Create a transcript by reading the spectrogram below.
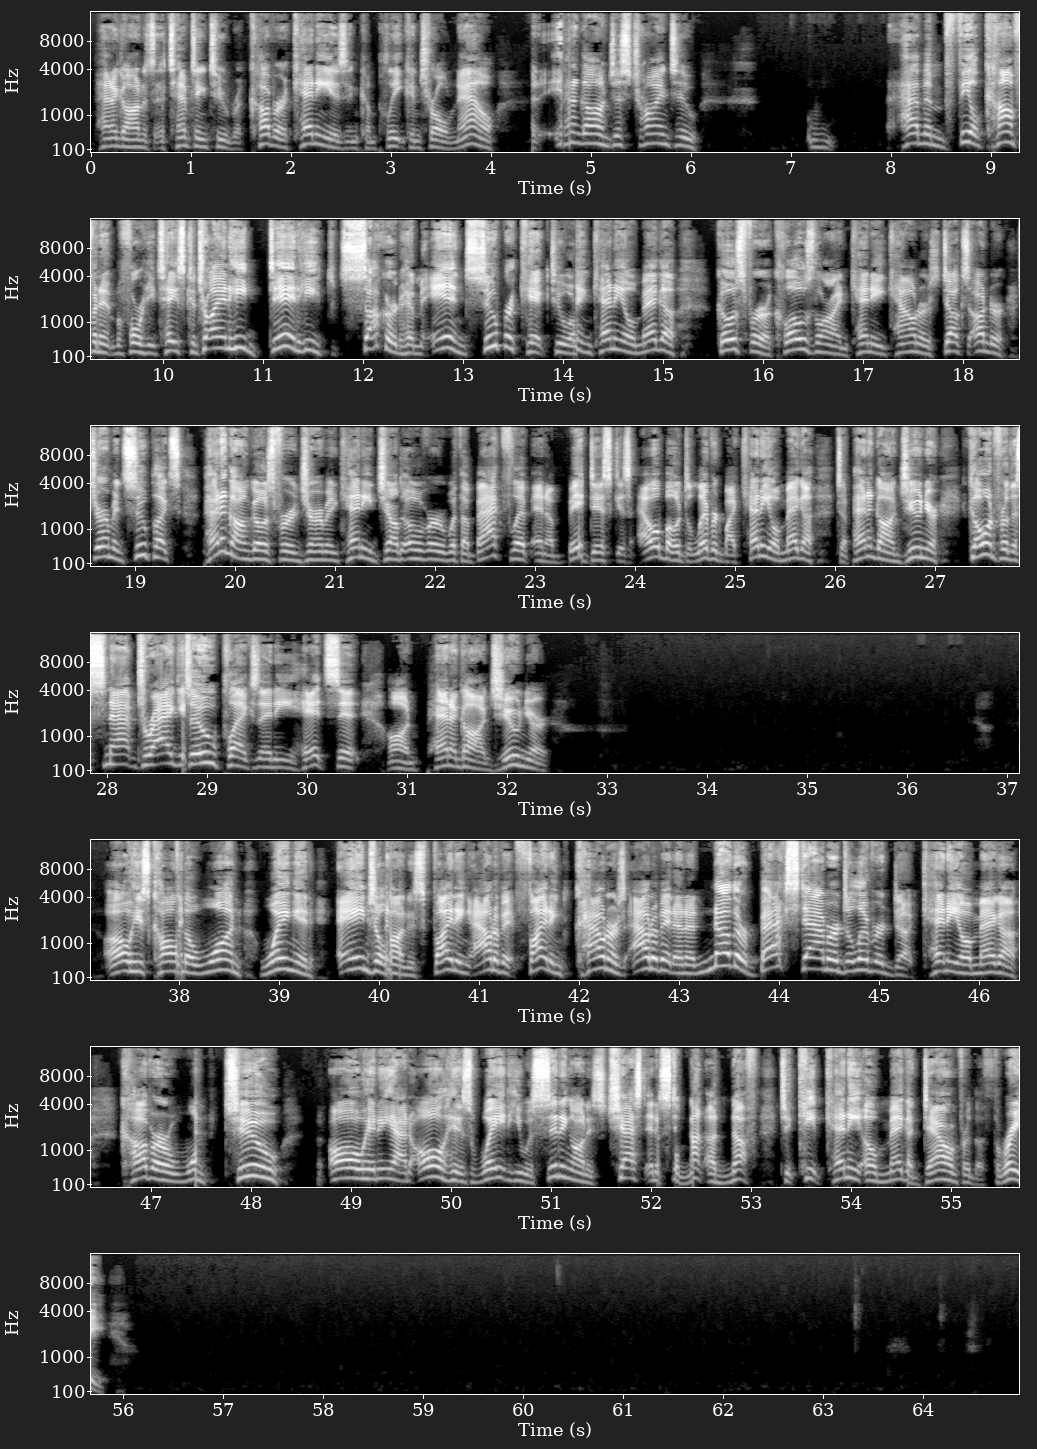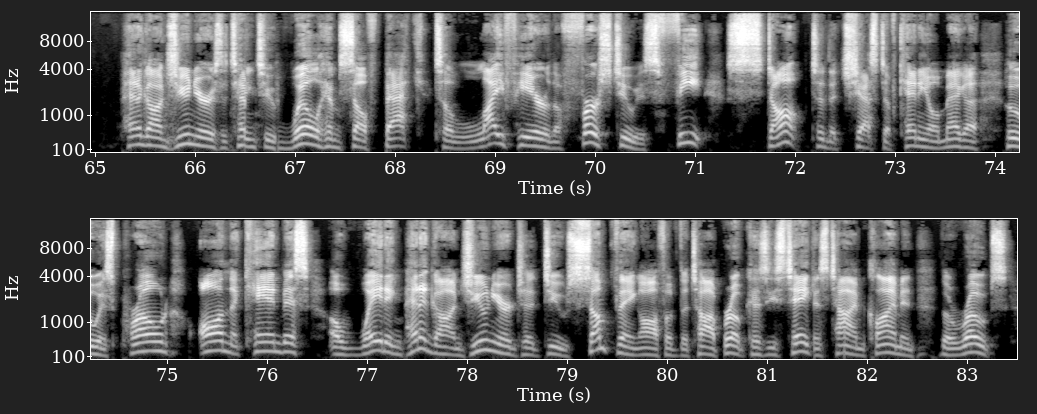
Pentagon is attempting to recover. Kenny is in complete control now. But Pentagon just trying to have him feel confident before he takes control. And he did. He suckered him in. Super kick to a Kenny Omega goes for a clothesline. Kenny counters, ducks under, German suplex. Pentagon goes for a German. Kenny jumped over with a backflip and a big discus elbow delivered by Kenny Omega to Pentagon Jr. Going for the snapdragon suplex and he hits it on Pentagon Jr. Oh, he's calling the one winged angel on is fighting out of it, fighting counters out of it, and another backstabber delivered to Kenny Omega. Cover one, two. Oh, and he had all his weight. He was sitting on his chest, and it's still not enough to keep Kenny Omega down for the three. Pentagon Jr. is attempting to will himself back to life here. The first to his feet stomp to the chest of Kenny Omega, who is prone on the canvas, awaiting Pentagon Jr. to do something off of the top rope because he's taking his time climbing the ropes.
